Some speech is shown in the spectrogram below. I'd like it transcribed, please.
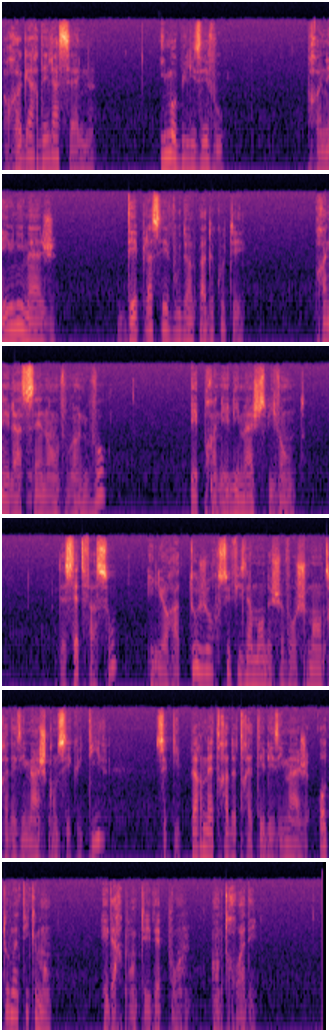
regardez la scène, immobilisez-vous, prenez une image, déplacez-vous d'un pas de côté, prenez la scène en vous à nouveau, et prenez l'image suivante. De cette façon, il y aura toujours suffisamment de chevauchement entre des images consécutives, ce qui permettra de traiter les images automatiquement et d'arpenter des points en 3D.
